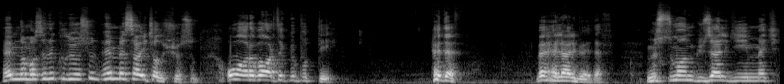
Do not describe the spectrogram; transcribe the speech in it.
Hem namazını kılıyorsun hem mesai çalışıyorsun. O araba artık bir put değil. Hedef. Ve helal bir hedef. Müslüman güzel giyinmek,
